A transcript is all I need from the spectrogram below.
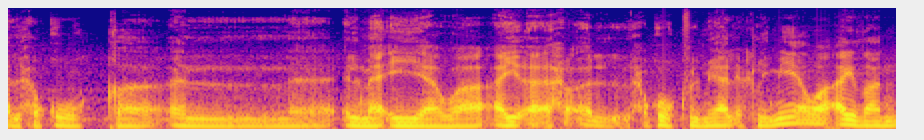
الحقوق المائية والحقوق في المياه الإقليمية وأيضا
